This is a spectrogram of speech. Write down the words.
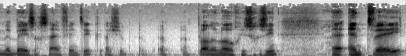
mee bezig zijn, vind ik, als je eh, eh, gezien. Eh, en twee,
